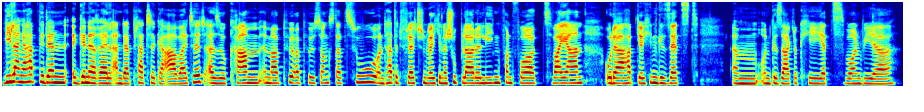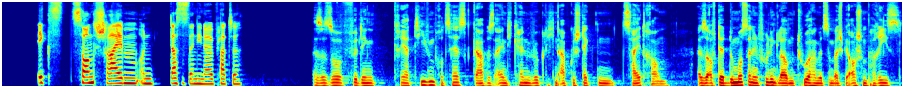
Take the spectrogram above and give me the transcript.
Wie lange habt ihr denn generell an der Platte gearbeitet? Also kamen immer peu à peu Songs dazu und hattet vielleicht schon welche in der Schublade liegen von vor zwei Jahren? Oder habt ihr euch hingesetzt ähm, und gesagt, okay, jetzt wollen wir x Songs schreiben und das ist dann die neue Platte? Also so für den kreativen Prozess gab es eigentlich keinen wirklichen abgesteckten Zeitraum. Also auf der Du musst an den Frühling glauben Tour haben wir zum Beispiel auch schon Paris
